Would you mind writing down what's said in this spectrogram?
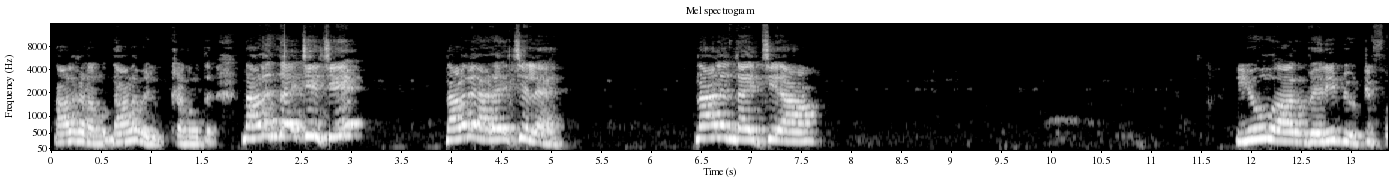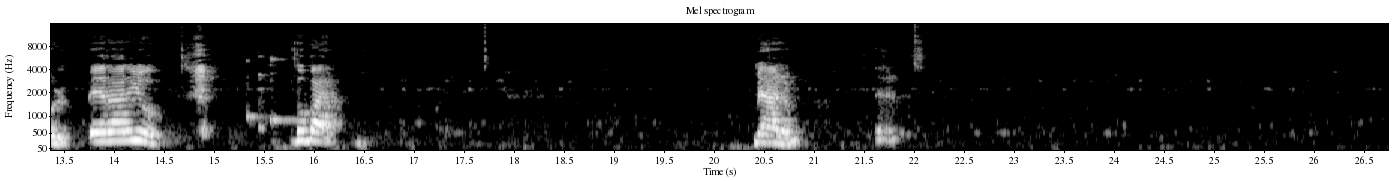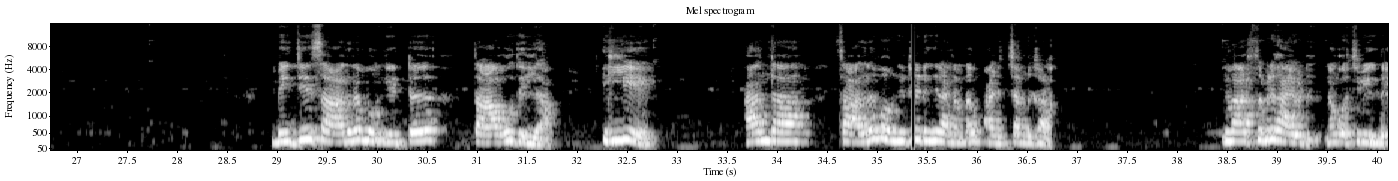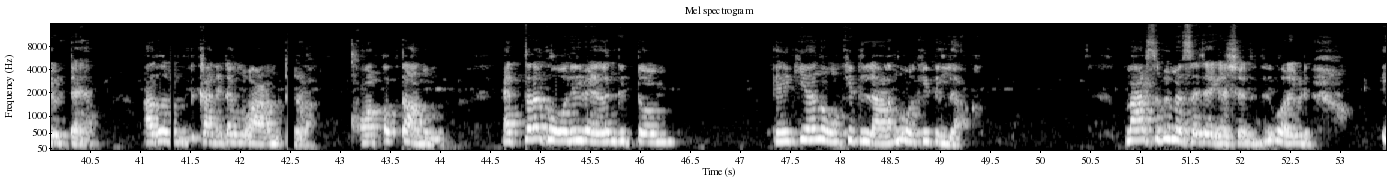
നാളെ കിണർ നാളെ വരും കിണറത്ത്. നാളെ എന്തായി ചേച്ചി? നാളെ വ്യാഴാഴ്ചയല്ലേ? നാളെ എന്താഴ്ചയാ? You are very beautiful where are you Dubai. വ്യാഴം. ബിജി സാധനം മുങ്ങിട്ട് താവൂതില്ല. ഇല്ലേ? അതെന്താ? സാധനം പൊങ്ങിട്ട് ഇടുങ്ങി രണ്ടെണ്ണം അടിച്ചങ്ങോട്ട് കള. വാട്സപ്പിൽ ഹായ് വിട്ട് ഞാൻ കുറച്ച് വീഡിയോ ഇട്ടുതരാം അത് കണ്ടിട്ട് അങ്ങ് വാണം വിട്ടുകളാം ഉറപ്പം താന്നുള്ളൂ എത്ര കോലിൽ വെള്ളം കിട്ടും? എനിക്ക് ഞാൻ നോക്കിയിട്ടില്ല. അളന്ന് നോക്കിയിട്ടില്ല. വാട്സപ്പിൽ മെസ്സേജ് അയക്കാം. ശരീരത്തിൽ കുറേ വീഡിയോ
